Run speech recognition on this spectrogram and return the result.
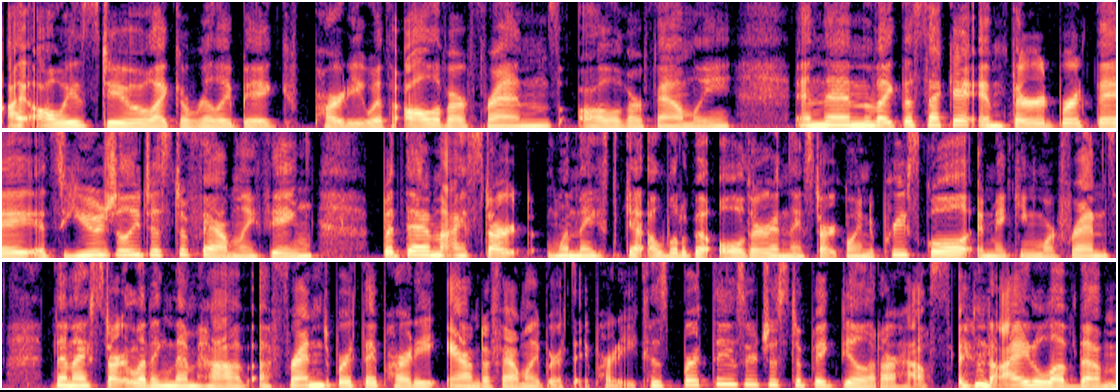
I always do like a really big party with all of our friends, all of our family. And then, like the second and third birthday, it's usually just a family thing. But then I start, when they get a little bit older and they start going to preschool and making more friends, then I start letting them have a friend birthday party and a family birthday party because birthdays are just a big deal at our house and I love them.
